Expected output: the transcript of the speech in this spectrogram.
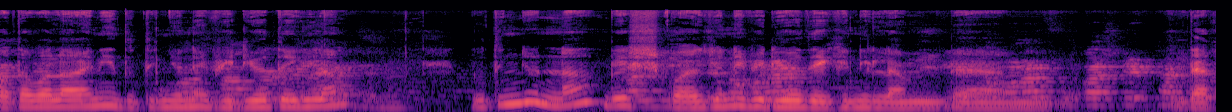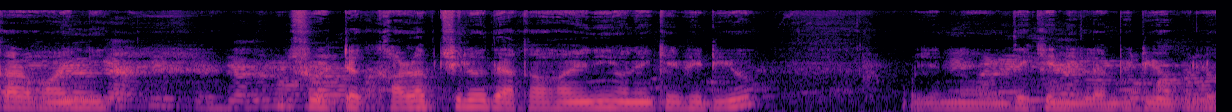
কথা বলা হয়নি, দু তিনজনের ভিডিও দেখলাম। দু তিনজন না, বেশ কয়েকজনের ভিডিও দেখে নিলাম দেখার হয়নি। শরীরটা খারাপ ছিল, দেখা হয়নি অনেকের ভিডিও। ওই জন্য দেখে নিলাম ভিডিওগুলো।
